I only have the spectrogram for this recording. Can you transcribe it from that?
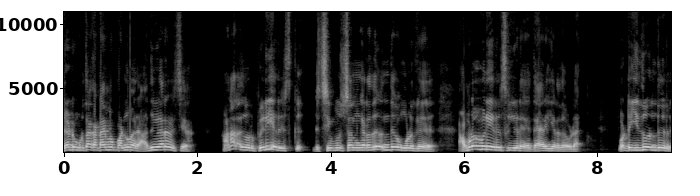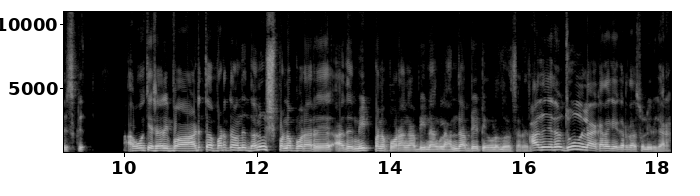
டேட்டு கொடுத்தா கட்டாயமாக பண்ணுவார். அது வேற விஷயம். ஆனால் அது ஒரு பெரிய ரிஸ்க்கு டிஸ்ட்ரிபியூஷனுங்கிறது வந்து உங்களுக்கு அவ்வளோ பெரிய ரிஸ்க் கிடையாது தயாரிக்கிறத விட. பட் இது வந்து ரிஸ்க்கு ஓகே சார். இப்போ அடுத்த படத்தை வந்து தனுஷ் பண்ண போறாரு. அது மீட் பண்ண போறாங்க அப்படின்னாங்களா? அந்த அப்டேட் எவ்வளவு தூரம் சார்? அது ஏதோ ஜூனில் கதை கேட்குறதா சொல்லியிருக்காரு?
